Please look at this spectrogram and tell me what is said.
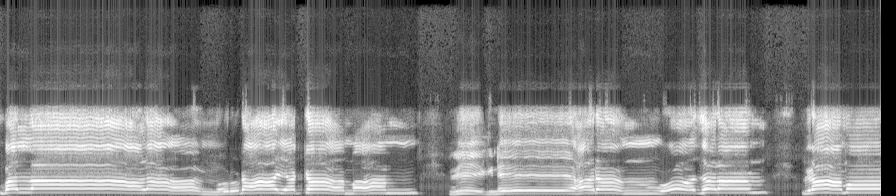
बल्लाळं विघ्नेहरम ओझरम ग्रामो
